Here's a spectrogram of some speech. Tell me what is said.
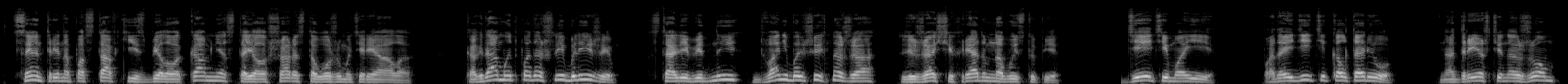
В центре на подставке из белого камня стоял шар из того же материала. Когда мы подошли ближе, стали видны два небольших ножа, лежащих рядом на выступе. «Дети мои, подойдите к алтарю, надрежьте ножом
